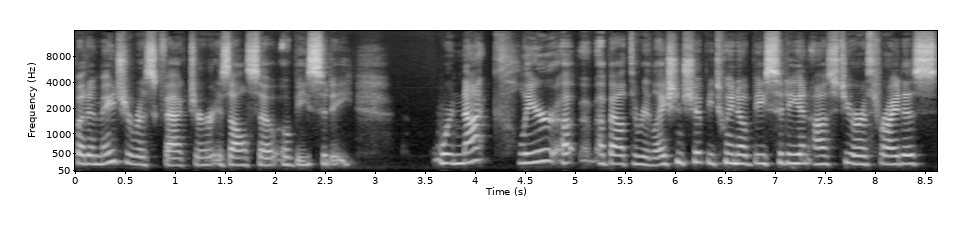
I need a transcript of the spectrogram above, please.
but a major risk factor is also obesity. We're not clear uh, about the relationship between obesity and osteoarthritis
